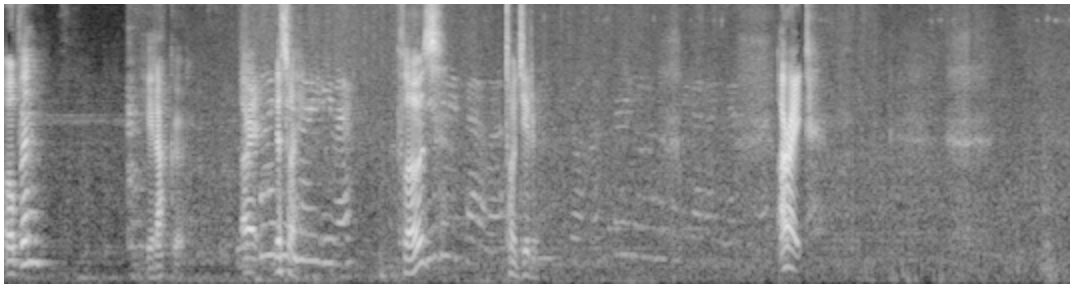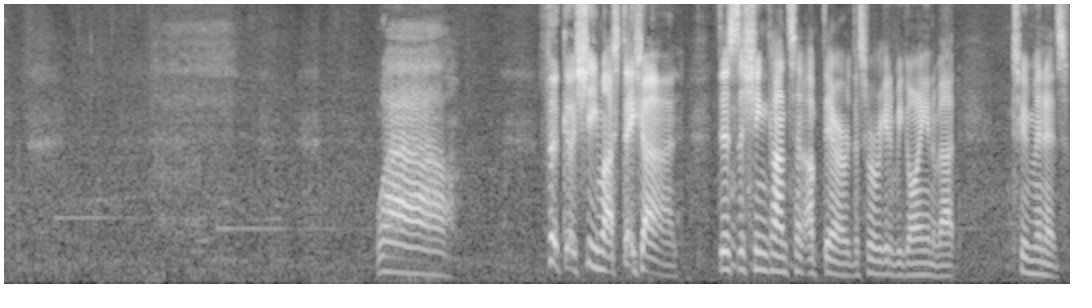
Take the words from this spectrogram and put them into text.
Open. Hiraku. Alright, this 3階 way. に入ります Close. エレベーターは Tojiru. 反対側の扉が開きます。 Alright. Wow. Fukushima Station. There's the Shinkansen up there. That's where we're going to be going in about two minutes.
